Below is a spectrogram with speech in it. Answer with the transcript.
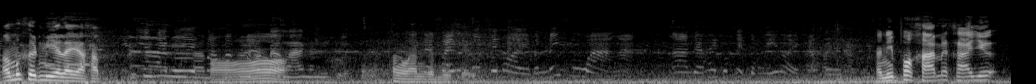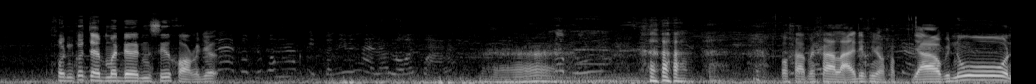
เอาเมื่อคืนมีอะไรอะครับไม่มีเลยอ๋อตั้งร้านกันเฉยมืดไปหน่อยมันไม่สว่างอะอ่าเดี๋ยวให้เขาติดตรงนี้หน่อยครับแรกอันนี้พ่อค้าแม่ค้าเยอะ คนก็จะมาเดินซื้อของเยอะก็นึกว่าห้าสิบตอนนี้ไม่ใช่แล้วร้อยกว่าแล้วอ่าเริ่มรู้แล้วพ่อค้าแม่ค้าหลายเด้อพี่น้องครับ ยาวไปนู่น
